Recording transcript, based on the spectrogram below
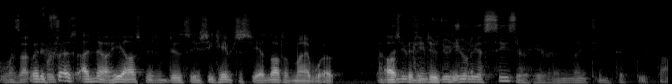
was that well, the first? first? I know, he asked me to do things. He came to see a lot of my work. And then you came to do, do Julius Caesar here in 1955.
